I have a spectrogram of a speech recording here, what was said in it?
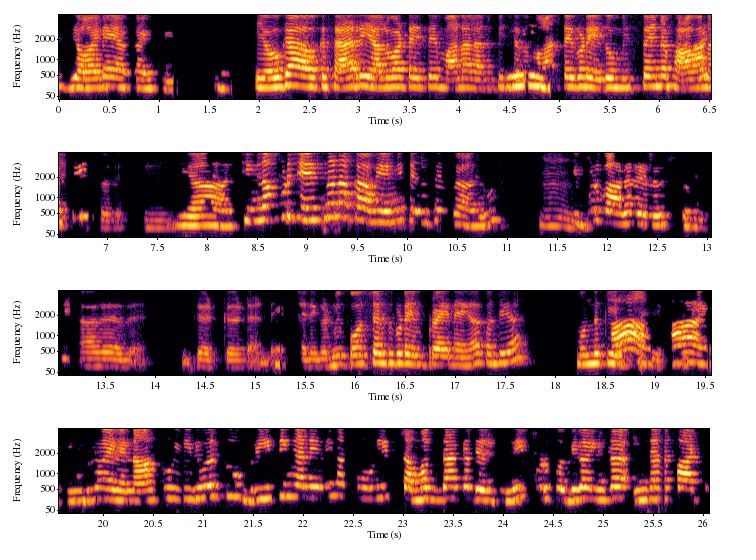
జాయిన్ అయ్యాక అయితే. యోగా ఒకసారి అలవాటు అయితే మానాలనిపించదు. Hmm. మానితే కూడా ఏదో మిస్ అయిన భావన అంటే- అనిపిస్తుంది. Hmm. యా చిన్నప్పుడు చేసినా నాకు అవేమీ తెలిసేవి కాదు. Hmm. ఇప్పుడు బాగా తెలుస్తుంది. అదే అదే. గుడ్ గుడ్ అండి. వెరీ గుడ్ మీ పోస్టర్స్ కూడా ఇంప్రూవ్ అయినాయి కదా కొద్దిగా ముందుకి ఇంప్రూవ్ అయినాయి నాకు ఇది వరకు బ్రీతింగ్ అనేది నాకు ఓన్లీ స్టమక్ దాకా తెలిసింది. ఇప్పుడు కొద్దిగా ఇంకా ఇన్నర్ పార్ట్స్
